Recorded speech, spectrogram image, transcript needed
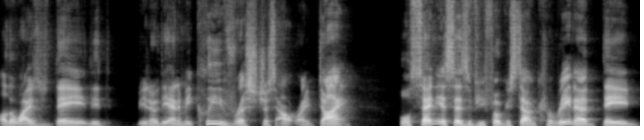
Otherwise, they, they you know, the enemy cleave risks just outright dying. Well, Senya says if you focus down Karina, they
